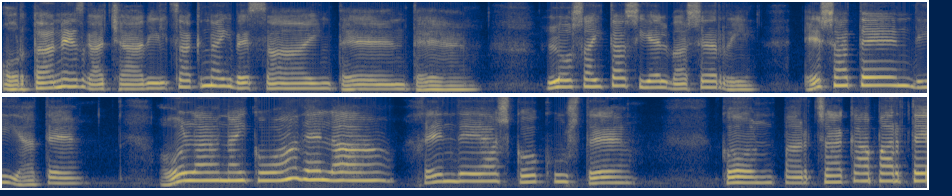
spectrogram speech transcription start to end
Hortan ez gatxabiltzak nahi bezain tente. Los aita ziel baserri, esaten diate. Ola nahikoa dela, jende asko kuste. Konpartzak aparte,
